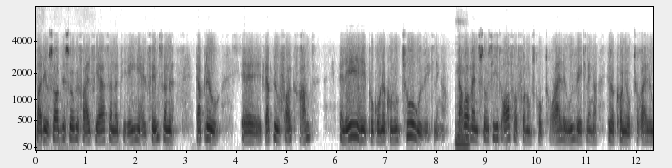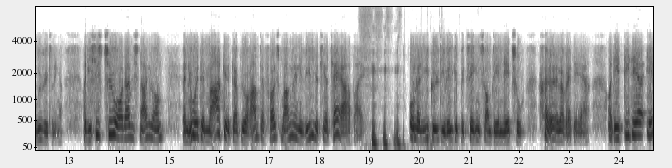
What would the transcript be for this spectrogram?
var det jo sådan, det så vi fra 70'erne til i 90'erne, der blev, øh, der blev folk ramt af ledighed på grund af konjunkturudviklinger. Mm. Der var man så at sige et offer for nogle strukturelle udviklinger eller konjunkturelle udviklinger. Og de sidste 20 år, der har vi snakket om, at nu er det markedet, der bliver ramt af folks manglende vilje til at tage arbejde. under ligegyldigt hvilke betingelser, om det er netto eller hvad det er. Og det er de der eh,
